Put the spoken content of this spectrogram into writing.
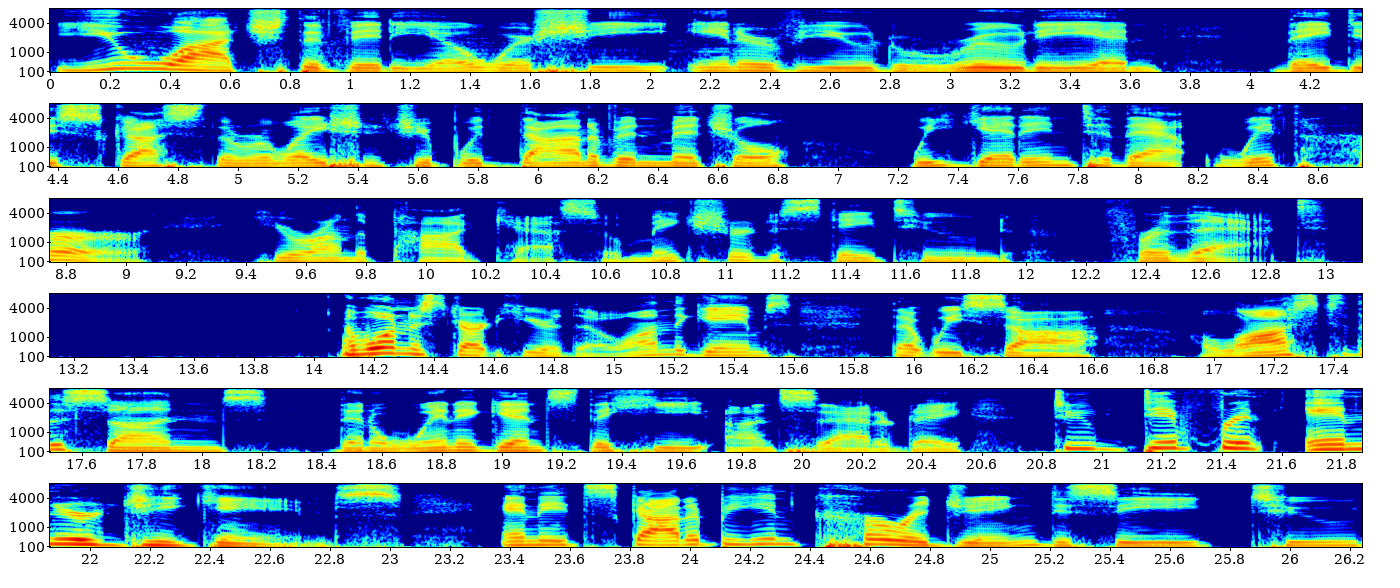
You watched the video where she interviewed Rudy and they discussed the relationship with Donovan Mitchell. We get into that with her here on the podcast, so make sure to stay tuned for that. I want to start here, though, on the games that we saw a loss to the Suns, then a win against the Heat on Saturday. Two different energy games. And it's got to be encouraging to see two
